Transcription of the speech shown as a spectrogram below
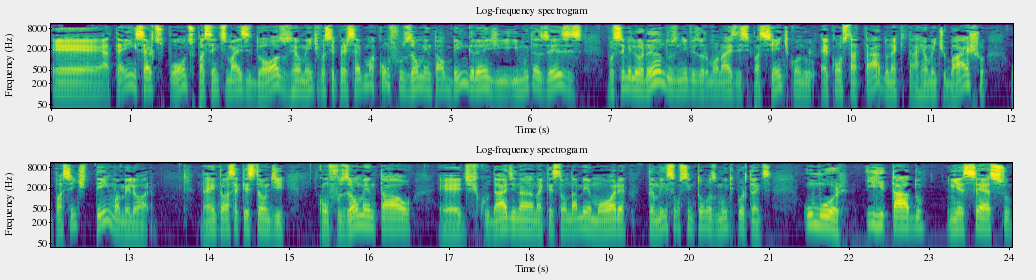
É, até em certos pontos, pacientes mais idosos, realmente você percebe uma confusão mental bem grande e, e muitas vezes você melhorando os níveis hormonais desse paciente, quando é constatado né, que está realmente baixo, o paciente tem uma melhora. Né? Então essa questão de confusão mental, é, dificuldade na, na questão da memória, também são sintomas muito importantes. Humor irritado, em excesso,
